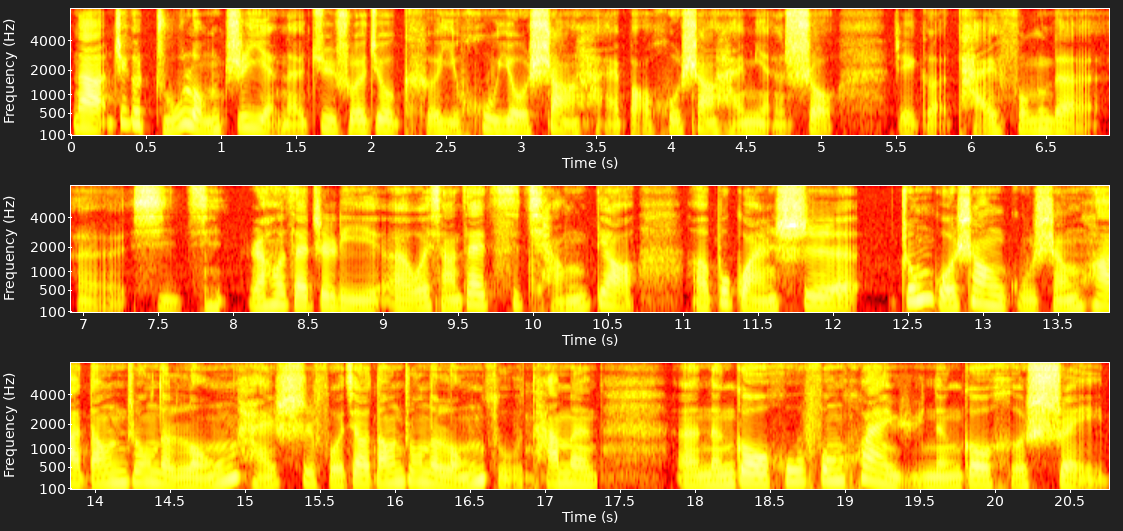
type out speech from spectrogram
那这个烛龙之眼呢，据说就可以护佑上海，保护上海免受这个台风的呃袭击。然后在这里，呃，我想再次强调，呃，不管是中国上古神话当中的龙，还是佛教当中的龙族，他们呃能够呼风唤雨，能够和水、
